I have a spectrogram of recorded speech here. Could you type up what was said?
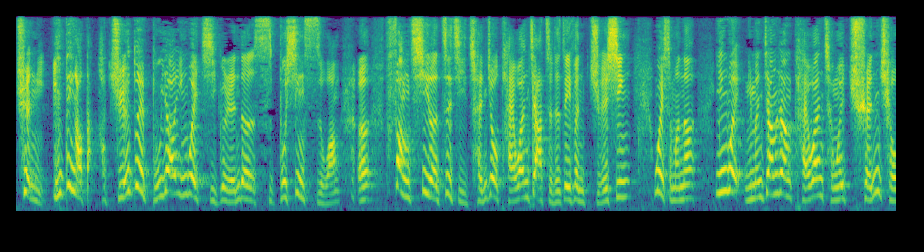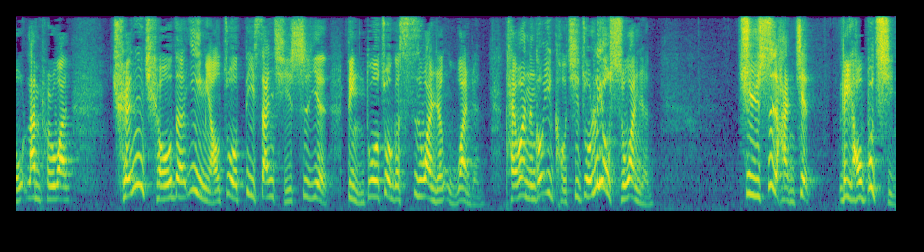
劝你一定要打，哈，绝对不要因为几个人的死不幸死亡而放弃了自己成就台湾价值的这份决心。为什么呢？因为你们将让台湾成为全球 number one。全球的疫苗做第三期试验，顶多做个四万人、五万人，台湾能够一口气做六十万人，举世罕见，了不起。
